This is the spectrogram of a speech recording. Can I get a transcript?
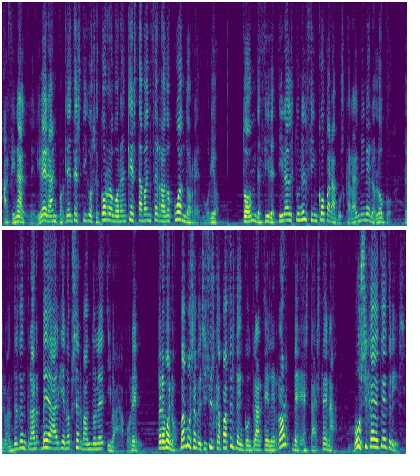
Al final le liberan porque hay testigos que corroboran que estaba encerrado cuando Red murió. Tom decide ir al túnel 5 para buscar al minero loco, pero antes de entrar ve a alguien observándole y va a por él. Pero bueno, vamos a ver si sois capaces de encontrar el error de esta escena. ¡Música de Tetris!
